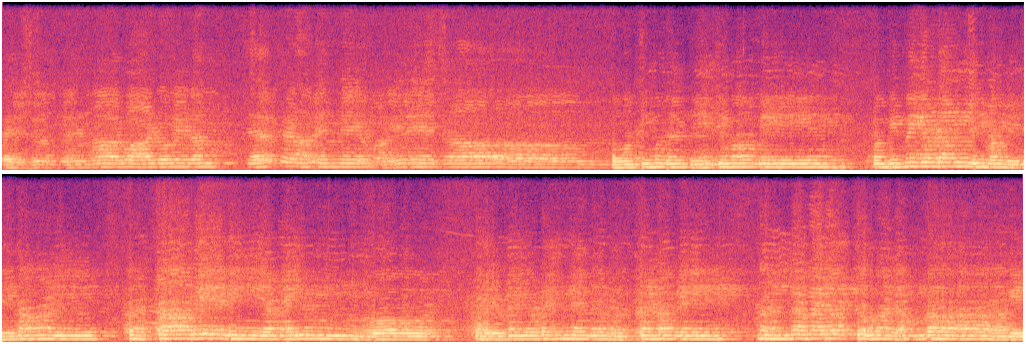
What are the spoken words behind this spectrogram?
പരിശുദ്ധന്മാർ വാഴുമിടം ചേർക്കണമെന്നേ മഹിലേശ മുതൽ നീക്കുമാമേ മഹിമയുടന്തിമവിധി നാളിൽ കർത്താവേ നീ അണയുമ്പോൾ കരുണയുടനെ നിർക്കണമേ നല്ലവരത്തുമലമ്പാകെ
